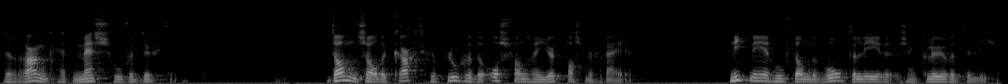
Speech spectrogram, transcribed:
de rank het mes hoeven duchten. Dan zal de krachtige ploeger de os van zijn jukpas bevrijden. Niet meer hoeft dan de wol te leren zijn kleuren te liegen.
